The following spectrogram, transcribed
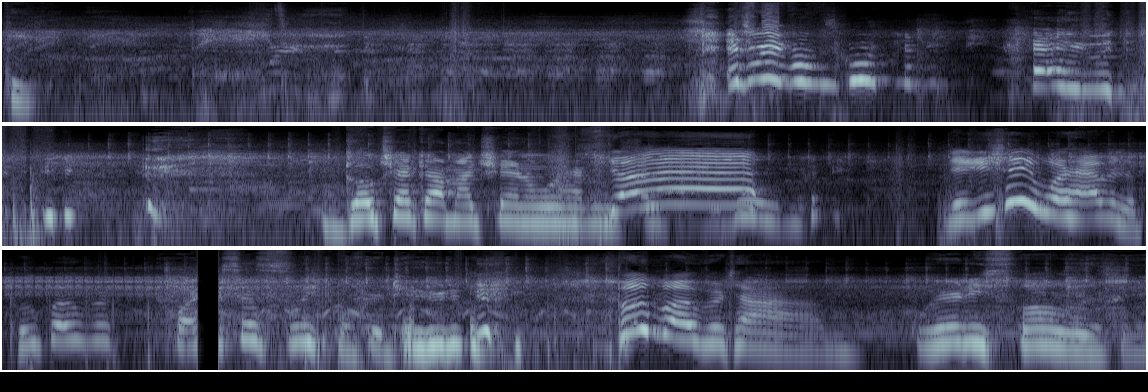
They, school. Go check out my channel. We're having Shut! Did you say what having a poop over? twice a sleepover, dude. Poop over time. we already slow this game.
